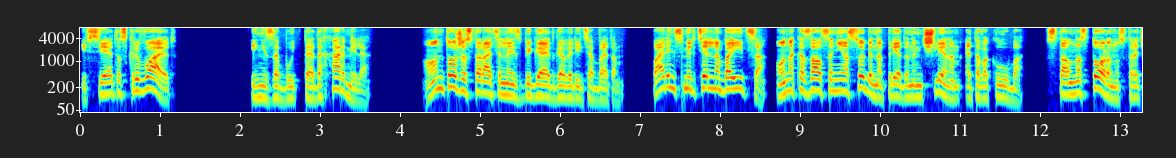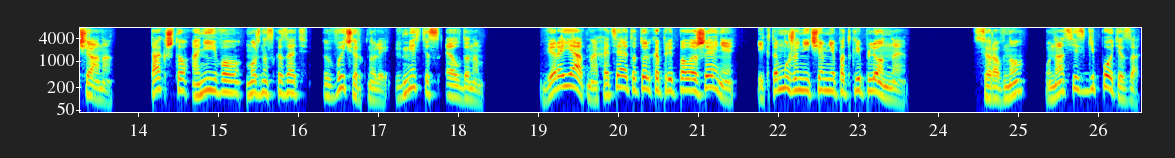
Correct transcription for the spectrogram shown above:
и все это скрывают. И не забудь Теда Хармеля. Он тоже старательно избегает говорить об этом. Парень смертельно боится, он оказался не особенно преданным членом этого клуба, встал на сторону Страчана. Так что они его, можно сказать, вычеркнули вместе с Элденом. Вероятно, хотя это только предположение и к тому же ничем не подкрепленное. Все равно у нас есть гипотеза,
